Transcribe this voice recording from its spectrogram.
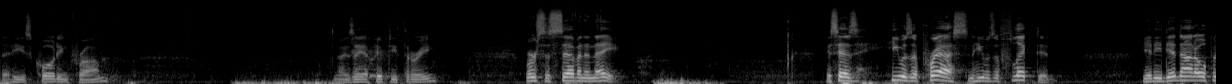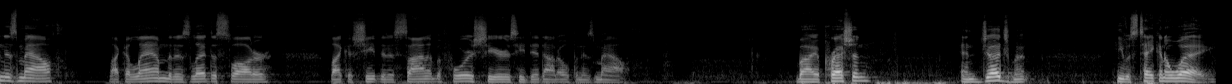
that he's quoting from. Isaiah 53, verses 7 and 8. It says, He was oppressed and he was afflicted, yet he did not open his mouth, like a lamb that is led to slaughter, like a sheep that is silent before his shears, he did not open his mouth. By oppression and judgment, he was taken away.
